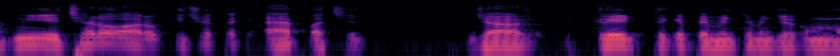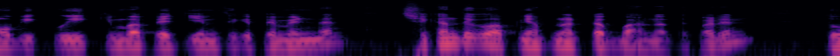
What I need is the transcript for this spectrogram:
আপনি এছাড়াও আরও কিছু একটা অ্যাপ আছে, যার ক্রেডিট থেকে পেমেন্ট টেমেন্ট যেরকম মোবিকুইক কিংবা পেটিএম থেকে পেমেন্ট নেন সেখান থেকেও আপনি আপনারটা বানাতে পারেন তো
